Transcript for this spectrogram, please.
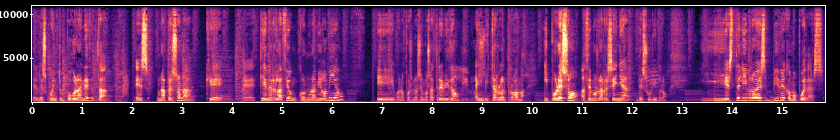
les cuento un poco la anécdota. Es una persona que eh, tiene relación con un amigo mío, y bueno, pues nos hemos atrevido a invitarlo al programa. Y por eso hacemos la reseña de su libro. Y este libro es Vive como puedas.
